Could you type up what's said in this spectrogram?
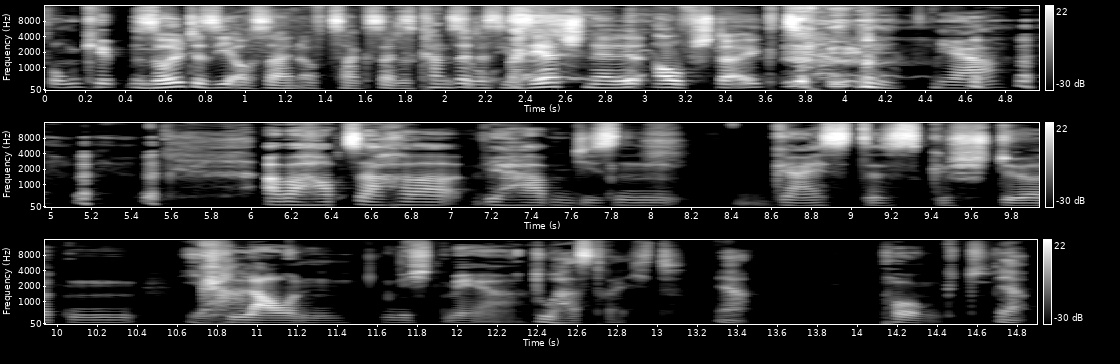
sagen, umkippen. sollte sie auch sein auf Zack sein. Das kann sein, dass sie sehr schnell aufsteigt. Ja. Aber Hauptsache, wir haben diesen geistesgestörten Ja. Clown nicht mehr. Du hast recht. Ja. Punkt. Ja.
